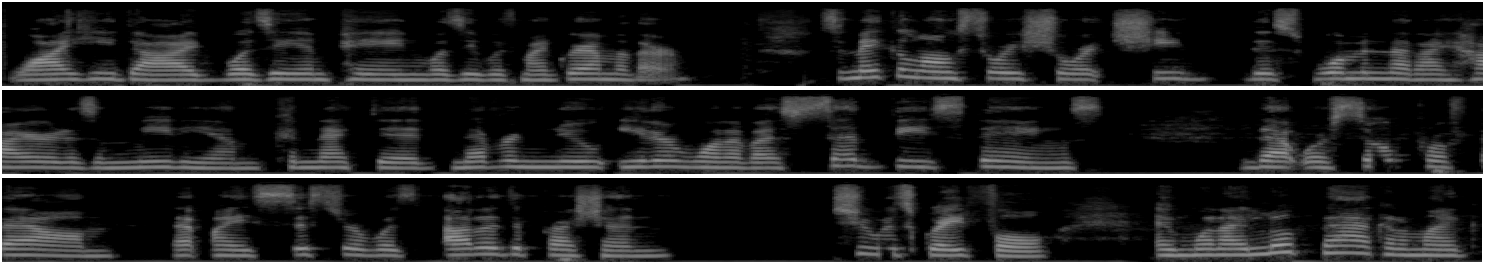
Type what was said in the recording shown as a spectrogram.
why he died. Was he in pain? Was he with my grandmother? So make a long story short, she this woman that I hired as a medium connected, never knew either one of us, said these things that were so profound that my sister was out of depression. She was grateful. And when I look back and I'm like,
